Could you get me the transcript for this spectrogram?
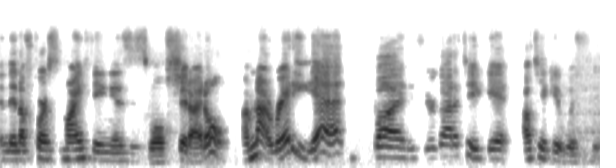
And then of course my thing is, is well, shit, I don't. I'm not ready yet, but if you're gonna take it, I'll take it with you.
